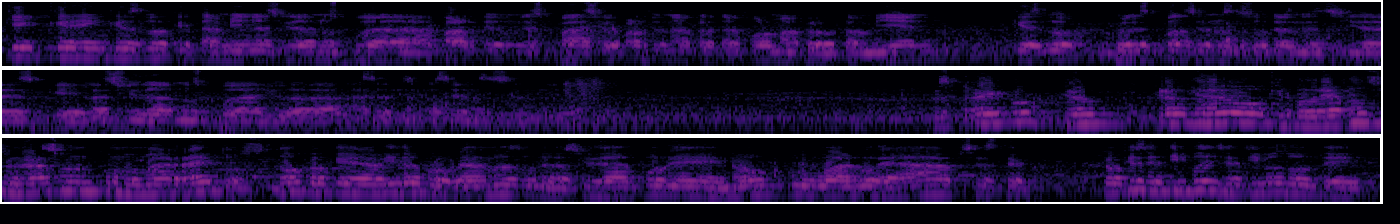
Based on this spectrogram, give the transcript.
¿qué creen que es lo que también la ciudad nos pueda dar, aparte de un espacio, aparte de una plataforma, pero también qué es lo, cuáles pueden ser nuestras otras necesidades que la ciudad nos pueda ayudar a, a satisfacer en ese sentido? Pues creo, creo, creo que algo que podría funcionar son como más retos, ¿no? Creo que ha habido programas donde la ciudad pone, ¿no? Hubo algo de apps, este, creo que ese tipo de iniciativas donde,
